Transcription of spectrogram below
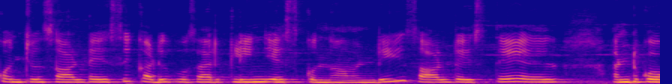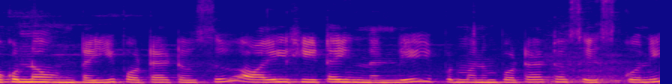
కొంచెం సాల్ట్ వేసి కడుగు ఒకసారి క్లీన్ చేసుకుందామండి. సాల్ట్ వేస్తే అంటుకోకుండా ఉంటాయి పొటాటోస్. ఆయిల్ హీట్ అయిందండి. ఇప్పుడు మనం పొటాటోస్ వేసుకొని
